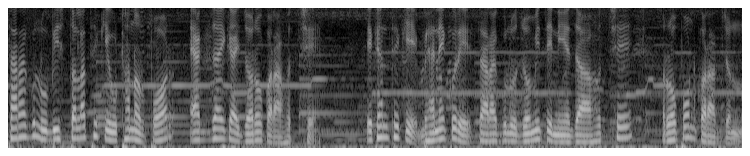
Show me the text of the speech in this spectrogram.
চারাগুলো বীজতলা থেকে উঠানোর পর এক জায়গায় জড়ো করা হচ্ছে। এখান থেকে ভ্যানে করে চারাগুলো জমিতে নিয়ে যাওয়া হচ্ছে রোপণ করার জন্য।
